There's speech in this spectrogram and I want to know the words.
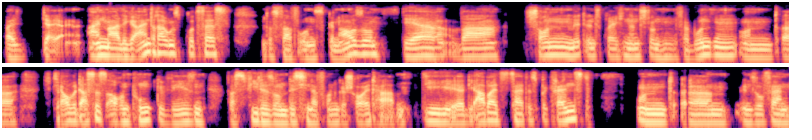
Weil der einmalige Eintragungsprozess, und das war für uns genauso, der war schon mit entsprechenden Stunden verbunden. Und äh, ich glaube, das ist auch ein Punkt gewesen, was viele so ein bisschen davon gescheut haben. Die, die Arbeitszeit ist begrenzt. Und ähm, insofern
